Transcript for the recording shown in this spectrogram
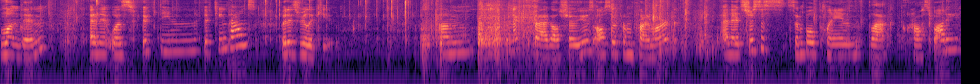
London, and it was 15, 15 pounds, but it's really cute. Um, the next bag I'll show you is also from Primark, and it's just a simple plain black crossbody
